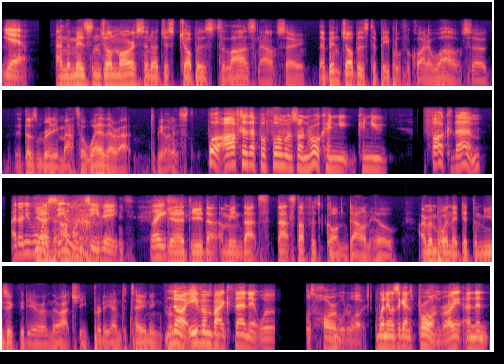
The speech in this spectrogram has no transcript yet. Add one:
Yeah. And the Miz and John Morrison are just jobbers to Lars now. So they've been jobbers to people for quite a while. So it doesn't really matter where they're at, to be honest. Well, after their performance on Raw, can you can you fuck them? I don't even want to see them on TV. Like, yeah, dude. That, I mean, that's that stuff has gone downhill. I remember when they did the music video, and they're actually pretty entertaining. For no, even back then it was was horrible to watch when it was against Braun, right? And then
